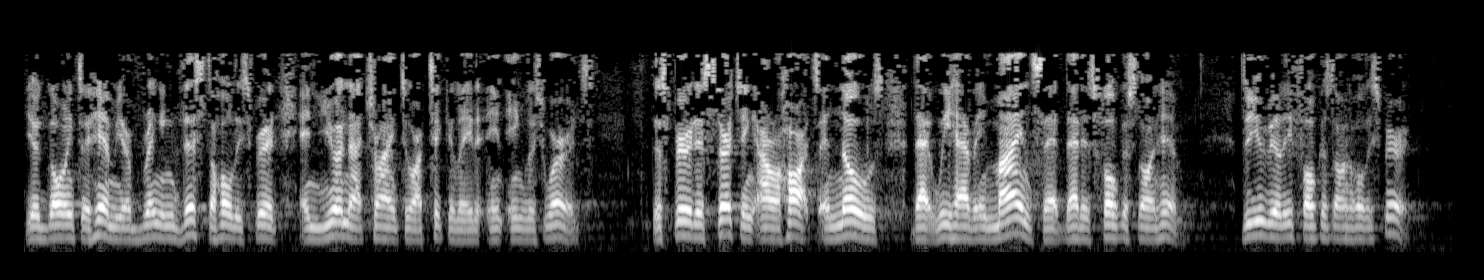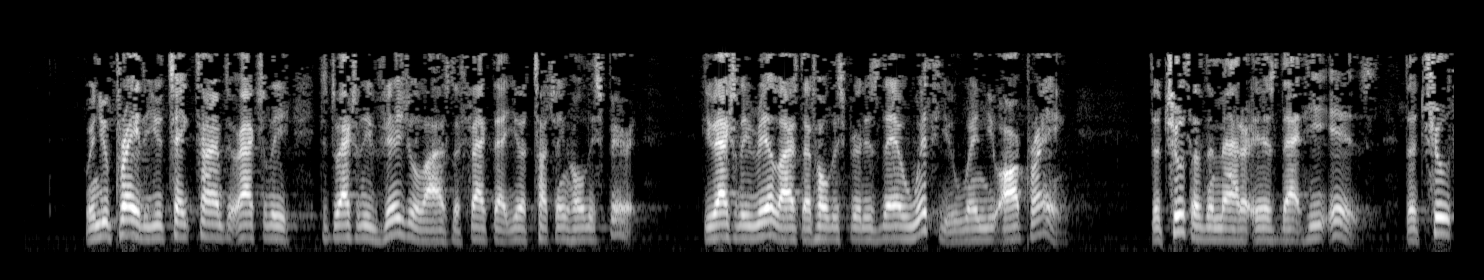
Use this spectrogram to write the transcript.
you're going to Him. You're bringing this to Holy Spirit, and you're not trying to articulate it in English words. The Spirit is searching our hearts and knows that we have a mindset that is focused on Him. Do you really focus on Holy Spirit? When you pray, do you take time to actually, to actually visualize the fact that you're touching Holy Spirit? Do you actually realize that Holy Spirit is there with you when you are praying? The truth of the matter is that He is. The truth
